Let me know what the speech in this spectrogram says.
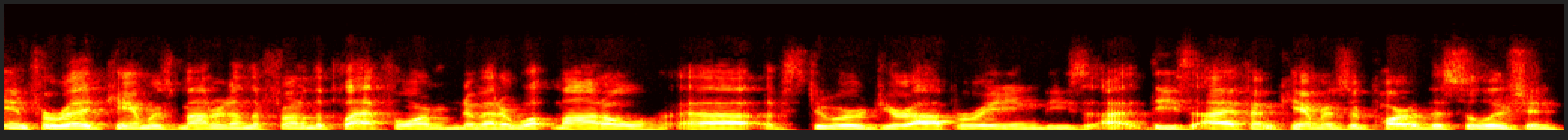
infrared cameras mounted on the front of the platform. No matter what model uh, of Steward you're operating, these uh, these IFM cameras are part of the solution,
